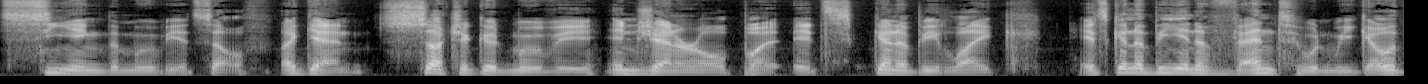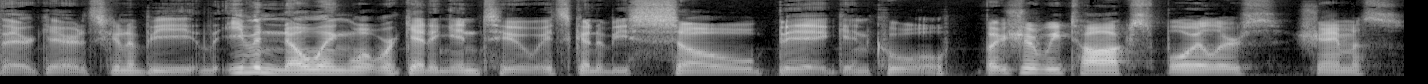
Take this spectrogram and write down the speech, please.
seeing the movie itself. Again, such a good movie in general, but it's going to be like it's going to be an event when we go there, Garrett. It's going to be even knowing what we're getting into, it's going to be so big and cool. But should we talk spoilers, Seamus?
